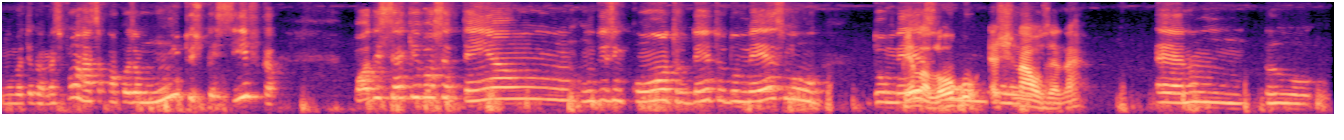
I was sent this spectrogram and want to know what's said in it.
não vai ter problema. Mas se for uma raça com uma coisa muito específica, pode ser que você tenha um, um desencontro dentro do mesmo. Do mesmo Pela logo é Schnauzer, né? É, não, eu,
